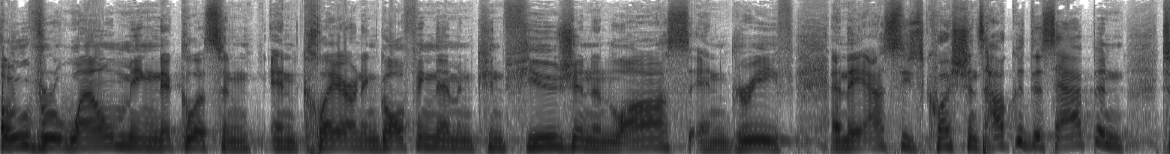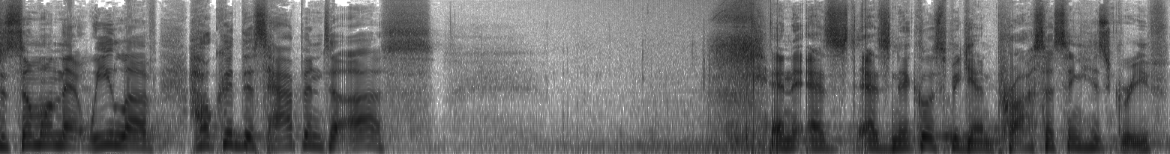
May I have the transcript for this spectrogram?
overwhelming Nicholas and, and Claire and engulfing them in confusion and loss and grief. And they asked these questions How could this happen to someone that we love? How could this happen to us? And as, as Nicholas began processing his grief,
